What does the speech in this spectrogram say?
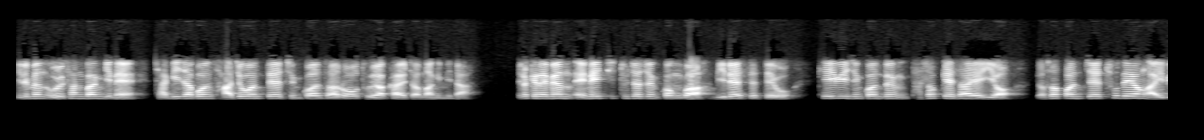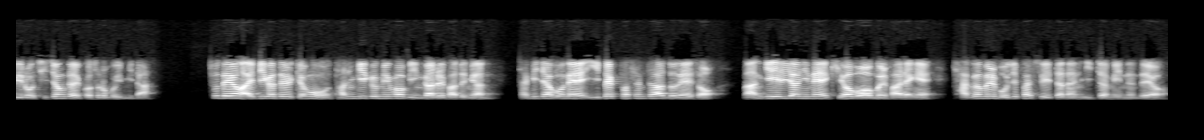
이르면 올 상반기 내 자기 자본 4조 원대 증권사로 도약할 전망입니다. 이렇게 되면 NH투자증권과 미래에셋대우, KB증권 등 5개사에 이어 여섯 번째 초대형 IB로 지정될 것으로 보입니다. 초대형 IB가 될 경우 단기 금융업 인가를 받으면 자기 자본의 200% 한도 내에서 만기 1년 이내 기업 어음을 발행해 자금을 모집할 수 있다는 이점이 있는데요.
